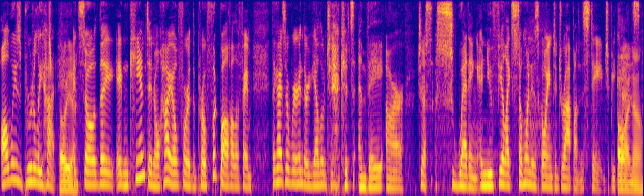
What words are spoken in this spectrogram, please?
Always brutally hot. Oh, yeah. And so the in Canton, Ohio, for the Pro Football Hall of Fame, the guys are wearing their yellow jackets and they are just sweating, and you feel like someone is going to drop on the stage because Oh, I know.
